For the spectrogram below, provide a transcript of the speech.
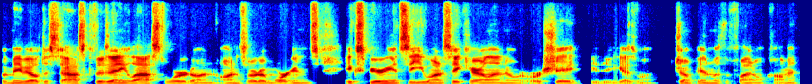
but maybe I'll just ask if there's any last word on on sort of Morgan's experience that you want to say, Carolyn or, or Shay. Either you guys want to jump in with a final comment.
